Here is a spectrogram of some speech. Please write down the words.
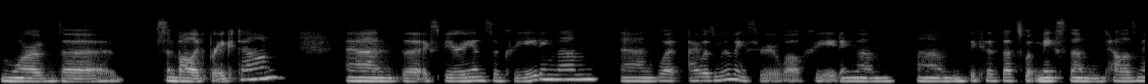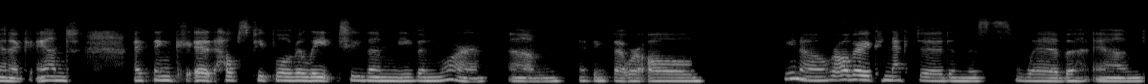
more of the symbolic breakdown and the experience of creating them and what I was moving through while creating them, um, because that's what makes them talismanic. And I think it helps people relate to them even more. Um, I think that we're all you know, we're all very connected in this web. And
